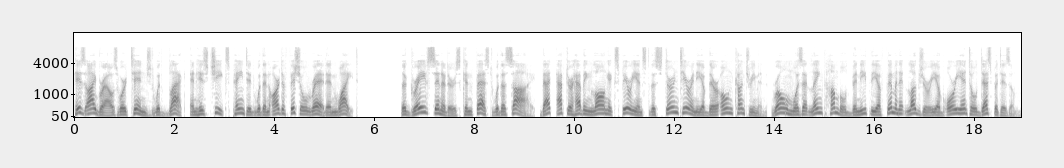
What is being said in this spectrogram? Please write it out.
His eyebrows were tinged with black, and his cheeks painted with an artificial red and white. The grave senators confessed with a sigh, that, after having long experienced the stern tyranny of their own countrymen, Rome was at length humbled beneath the effeminate luxury of Oriental despotism.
